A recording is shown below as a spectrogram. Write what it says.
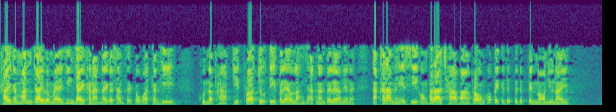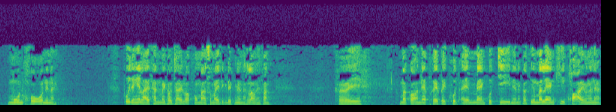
ใครจะมั่นใจว่าแหมยิ่งใหญ่ขนาดไหนก็ช่างเถอะก็วัดกันที่คุณภาพจิต เพราะจุติไปแล้วหลังจากนั้นไปแล้วเนี่ยนะอัครมเหสีของพระราชาบาง พระองค์ก็ไปกระดึบกระดึบเป็นนอนอยู่ในมูลโคเนี่ยนะพูดอย่างนี้หลายท่านไม่เข้าใจหรอกของมาสมัยเด็กๆเนี่ยนะเล่าให้ฟัง เคย เมื่อก่อนเนี่ยเคยไปขุดไอ้แมงกุดจีเนี่ยนะก็คือมแมลงขี้ควายอย่างนั้นเนี่ย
